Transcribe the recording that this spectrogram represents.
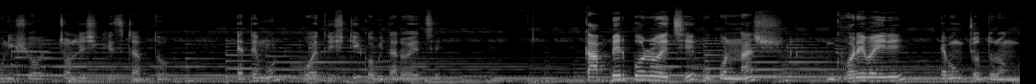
উনিশশো চল্লিশ খ্রিস্টাব্দ। এতে মোট পঁয়ত্রিশটি কবিতা রয়েছে। কাব্যের পর রয়েছে উপন্যাস, ঘরে বাইরে এবং চতুরঙ্গ।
